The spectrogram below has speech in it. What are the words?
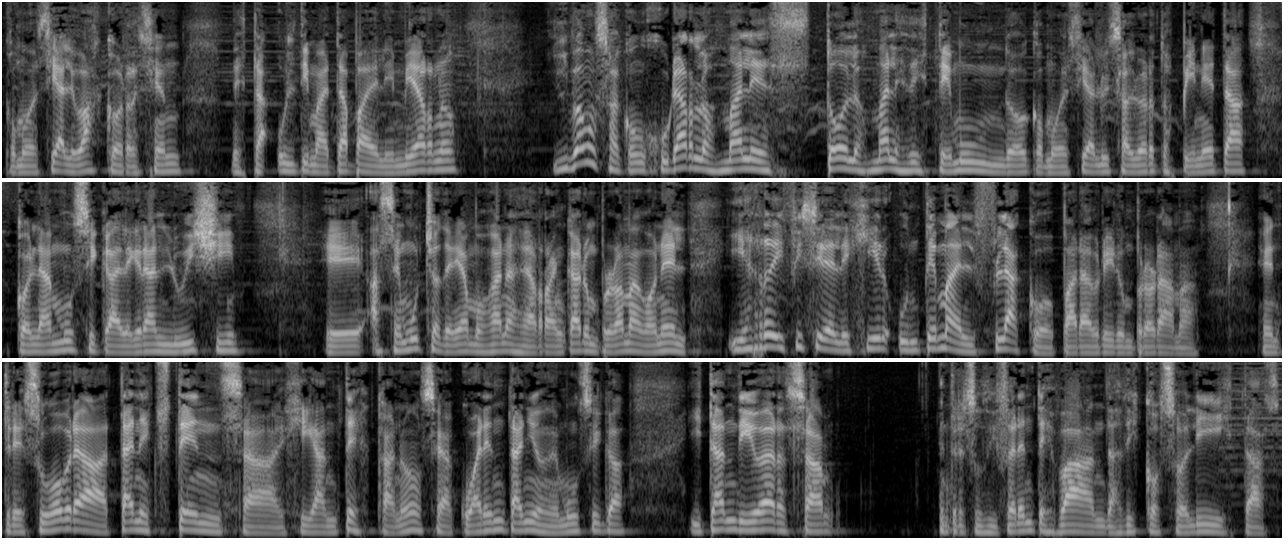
como decía el Vasco recién, de esta última etapa del invierno. Y vamos a conjurar los males, todos los males de este mundo, como decía Luis Alberto Spinetta, con la música del gran Luigi. Eh, hace mucho teníamos ganas de arrancar un programa con él y es re difícil elegir un tema del flaco para abrir un programa. Entre su obra tan extensa, gigantesca, ¿no? O sea, 40 años de música y tan diversa, entre sus diferentes bandas, discos solistas,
